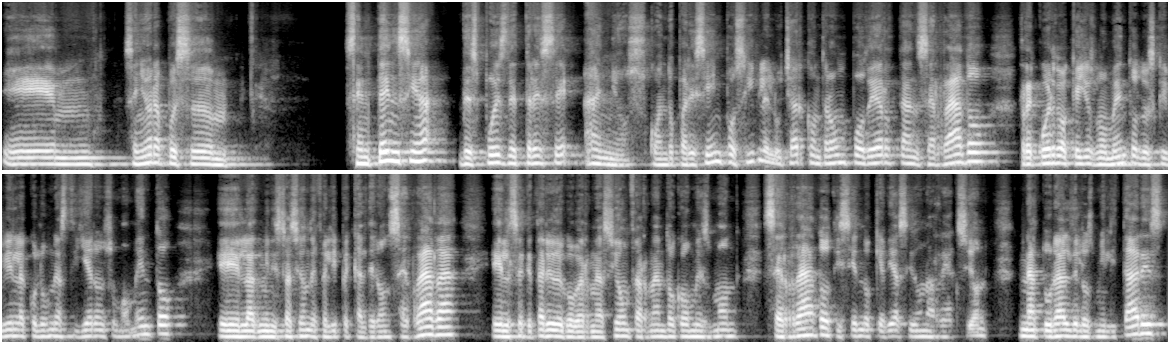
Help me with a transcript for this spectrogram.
Em, señora, pues em, sentencia después de 13 años, cuando parecía imposible luchar contra un poder tan cerrado. Recuerdo aquellos momentos, lo escribí en la columna astillero en su momento, eh, la administración de Felipe Calderón cerrada, el secretario de Gobernación Fernando Gómez Montt cerrado, diciendo que había sido una reacción natural de los militares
